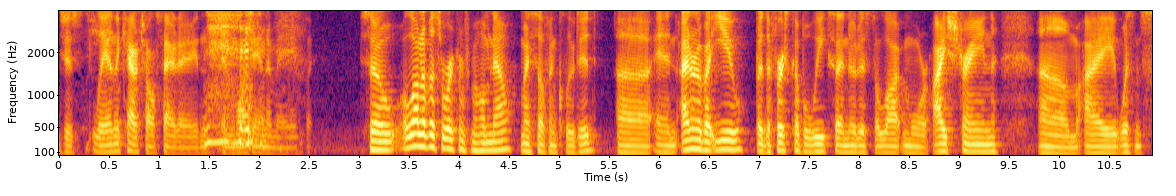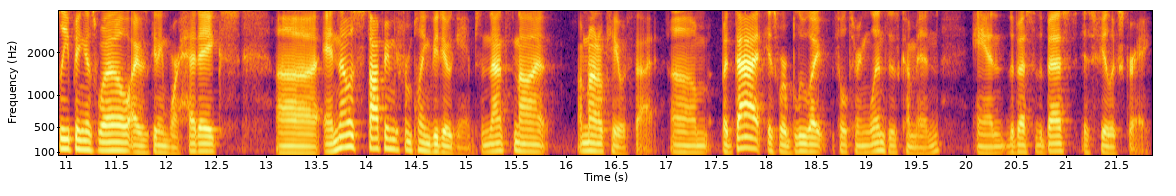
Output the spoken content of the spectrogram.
just lay on the couch all Saturday and, and watch anime. It's like, so a lot of us are working from home now, myself included. Uh, and I don't know about you, but the first couple weeks I noticed a lot more eye strain. Um, I wasn't sleeping as well. I was getting more headaches, uh, and that was stopping me from playing video games. And that's not. I'm not okay with that. Um, but that is where blue light filtering lenses come in. And the best of the best is Felix Gray.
